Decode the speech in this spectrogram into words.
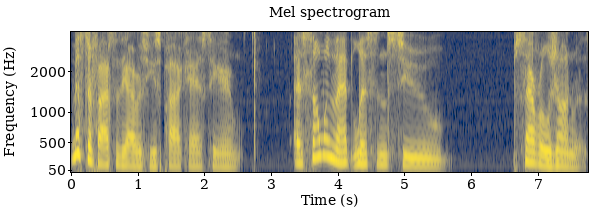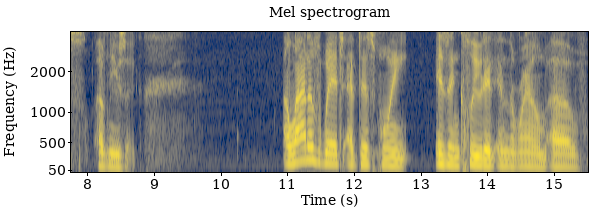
Mr. Fox of the I Refuse podcast here, as someone that listens to several genres of music, a lot of which at this point is included in the realm of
